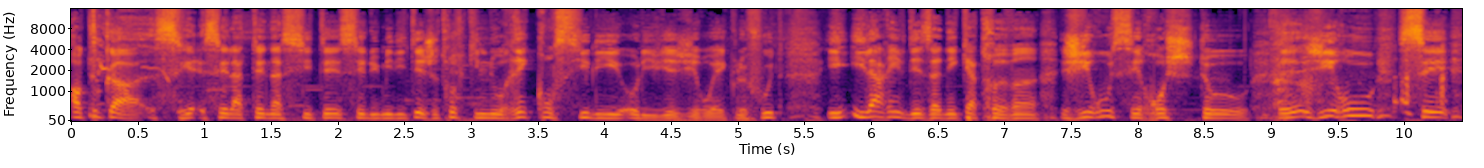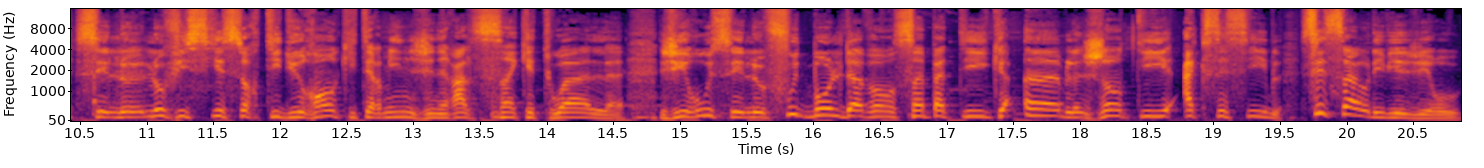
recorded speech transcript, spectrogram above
en tout cas, c'est la ténacité, c'est l'humilité. Je trouve qu'il nous réconcilie, Olivier Giroud, avec le foot. Il, il arrive des années 80. Giroud, c'est Rocheteau. Euh, Giroud, c'est l'officier sorti du rang qui termine général 5 étoiles. Giroud, c'est le football d'avant, sympathique, humble, gentil, accessible. C'est ça, Olivier Giroud.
